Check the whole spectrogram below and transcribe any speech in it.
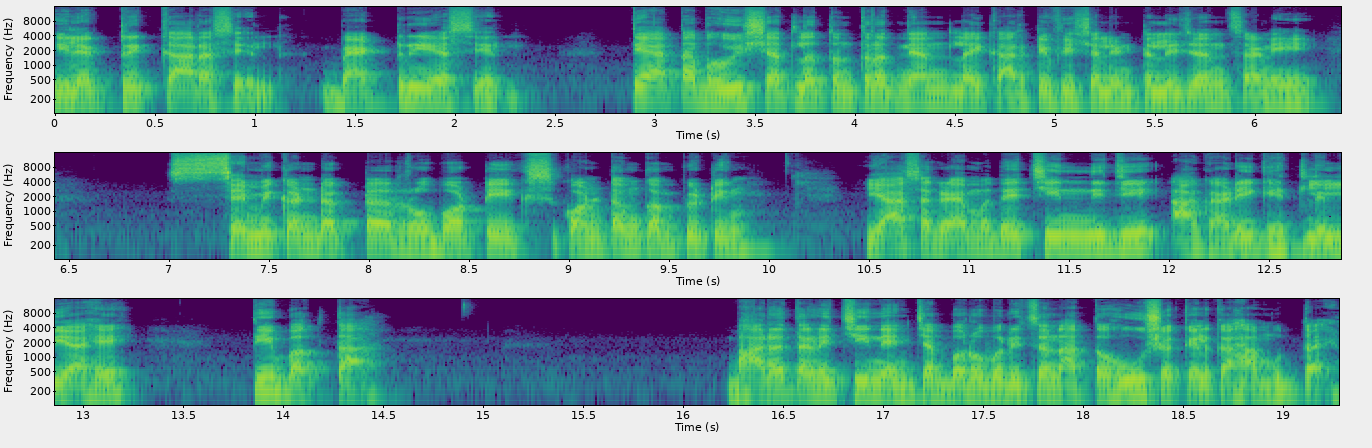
इलेक्ट्रिक कार असेल बॅटरी असेल ते आता भविष्यातलं तंत्रज्ञान लाईक आर्टिफिशियल इंटेलिजन्स आणि सेमीकंडक्टर रोबोटिक्स क्वांटम कम्प्युटिंग या सगळ्यामध्ये चीननी जी आघाडी घेतलेली आहे ती बघता भारत आणि चीन यांच्या बरोबरीचं नातं होऊ शकेल का हा मुद्दा आहे.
